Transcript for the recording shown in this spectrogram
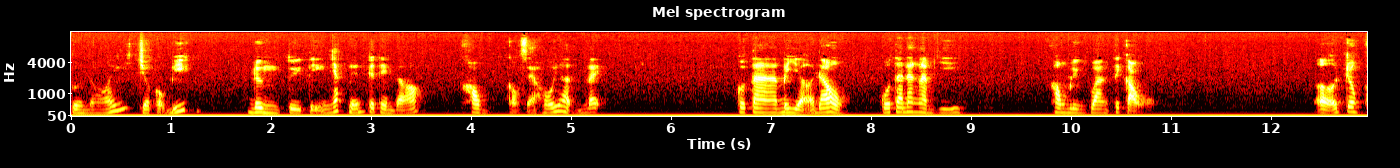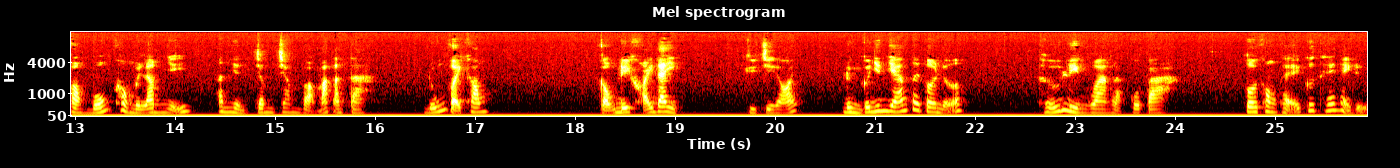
Tôi nói cho cậu biết, đừng tùy tiện nhắc đến cái tên đó. Không, cậu sẽ hối hận đấy. Cô ta bây giờ ở đâu? Cô ta đang làm gì? Không liên quan tới cậu. Ở trong phòng 4015 nhỉ? Anh nhìn chăm chăm vào mắt anh ta. Đúng vậy không? Cậu đi khỏi đây, Kichi nói. Đừng có dính dáng tới tôi nữa. Thứ liên quan là cô ta. Tôi không thể cứ thế này được.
